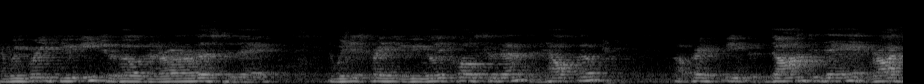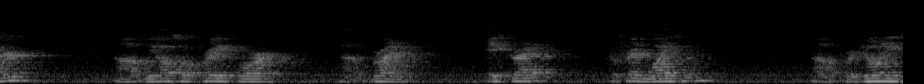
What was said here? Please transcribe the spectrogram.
And we bring to you each of those that are on our list today. And we just pray that you be really close to them and help them. Uh, pray for be with Don today and Roger. Uh, we also pray for uh, Brian Astrike, for Fred Wiseman, uh, for Joni's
